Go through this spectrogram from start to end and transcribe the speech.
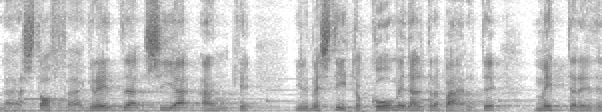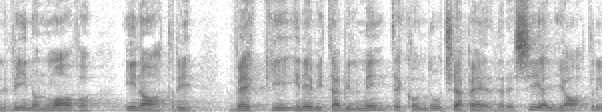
la stoffa grezza sia anche il vestito, come d'altra parte mettere del vino nuovo in otri vecchi inevitabilmente conduce a perdere sia gli otri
